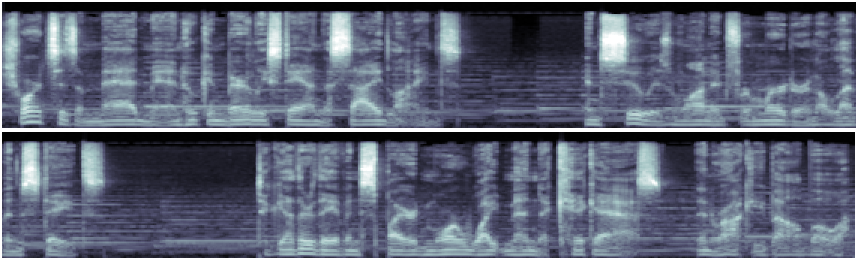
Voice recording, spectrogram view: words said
Schwartz is a madman who can barely stay on the sidelines, and Suh is wanted for murder in 11 states. Together, they have inspired more white men to kick ass than Rocky Balboa.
